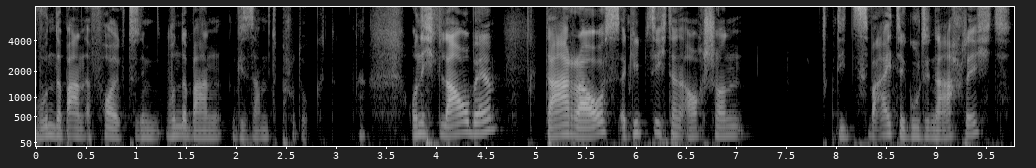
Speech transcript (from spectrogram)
wunderbaren Erfolg, zu dem wunderbaren Gesamtprodukt. Und ich glaube, daraus ergibt sich dann auch schon die zweite gute Nachricht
